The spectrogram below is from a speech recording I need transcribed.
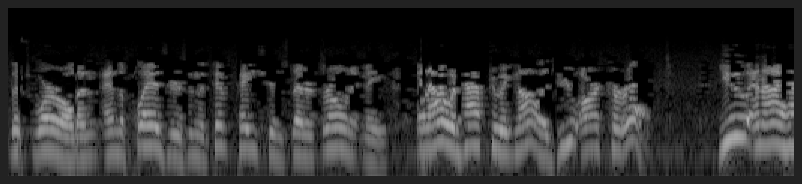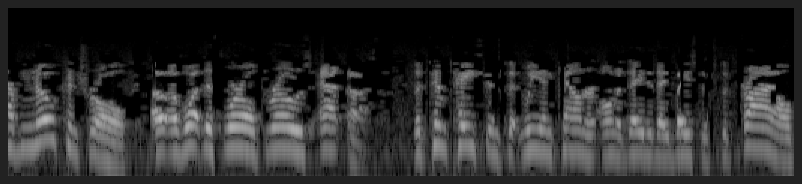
this world and, and the pleasures and the temptations that are thrown at me. And I would have to acknowledge you are correct. You and I have no control of, of what this world throws at us, the temptations that we encounter on a day to day basis, the trials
